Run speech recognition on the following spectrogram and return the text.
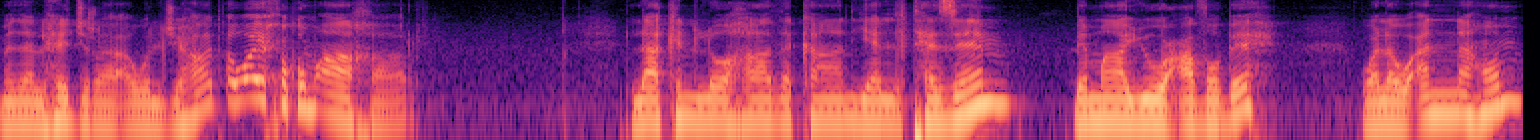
من الهجرة أو الجهاد أو أي حكم آخر. لكن لو هذا كان يلتزم بما يوعظ به ولو أنهم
